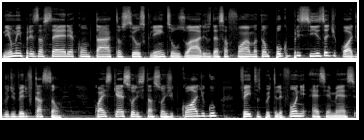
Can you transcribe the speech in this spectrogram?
Nenhuma empresa séria contata os seus clientes ou usuários dessa forma, tampouco precisa de código de verificação. Quaisquer solicitações de código feitas por telefone, SMS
